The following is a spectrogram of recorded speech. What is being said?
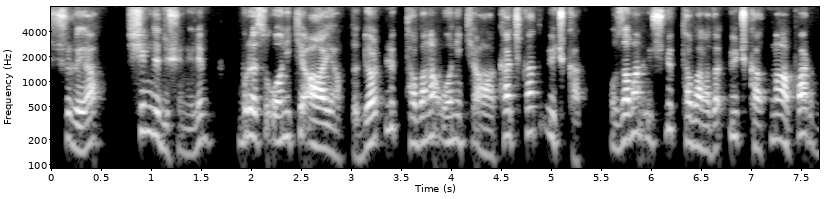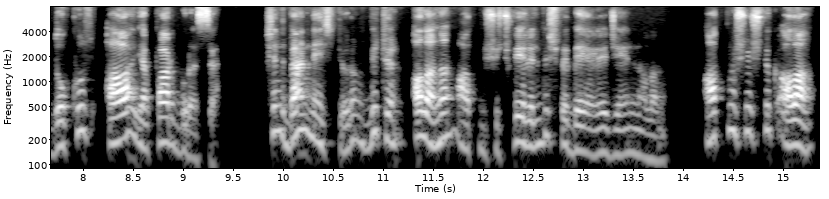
şuraya. Şimdi düşünelim. Burası 12A yaptı. Dörtlük tabana 12A kaç kat? 3 kat. O zaman üçlük tabana da 3 kat ne yapar? 9A yapar burası. Şimdi ben ne istiyorum? Bütün alanı 63 verilmiş ve BRC'nin alanı. 63'lük alan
